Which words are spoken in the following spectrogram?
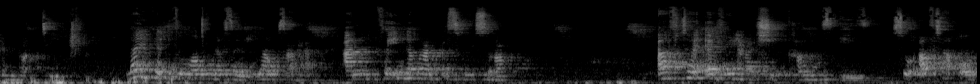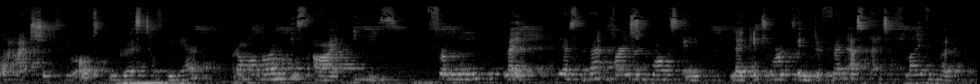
cannot take. لا يكلف الله نفسا إلا وسعها and فإن مع العسر يسرا after every hardship comes ease. So after all the hardship throughout the rest of the year, Ramadan is our ease for me, like, yes, that verse works in, like, it works in different aspects of life, but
